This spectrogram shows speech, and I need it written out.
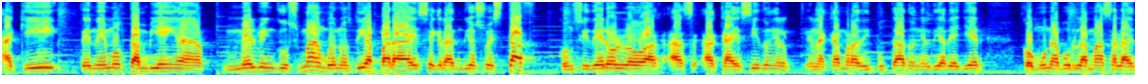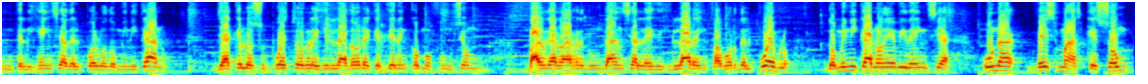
Aquí tenemos también a Melvin Guzmán, buenos días para ese grandioso staff. Considero lo acaecido en, en la Cámara de Diputados en el día de ayer como una burla más a la inteligencia del pueblo dominicano, ya que los supuestos legisladores que tienen como función, valga la redundancia, legislar en favor del pueblo dominicano en evidencia una vez más que son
